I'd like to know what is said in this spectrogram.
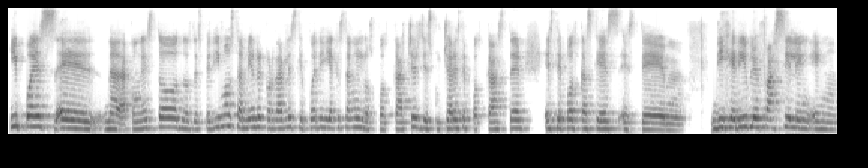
y pues eh, nada, con esto nos despedimos, también recordarles que pueden, ya que están en los podcasters y escuchar este podcaster, este podcast que es este digerible, fácil en, en,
